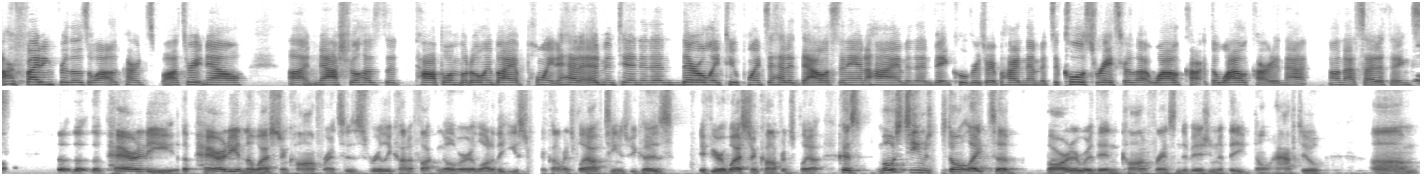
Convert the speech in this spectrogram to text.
are fighting for those wild card spots right now. Uh, Nashville has the top one, but only by a point ahead of Edmonton, and then they're only two points ahead of Dallas and Anaheim, and then Vancouver's right behind them. It's a close race for that wild card, the wild card in that on that side of things. the, the, the parity the parity in the Western Conference is really kind of fucking over a lot of the Eastern Conference playoff teams because if you're a Western Conference playoff, because most teams don't like to barter within conference and division if they don't have to. Um,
